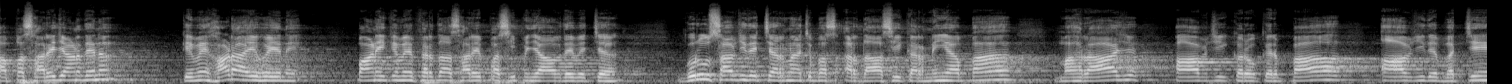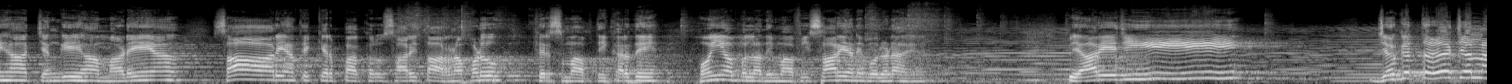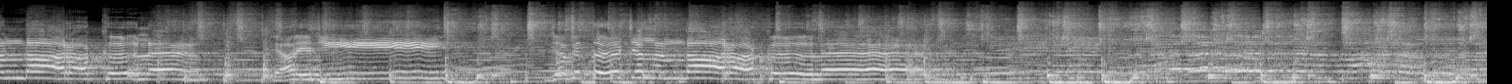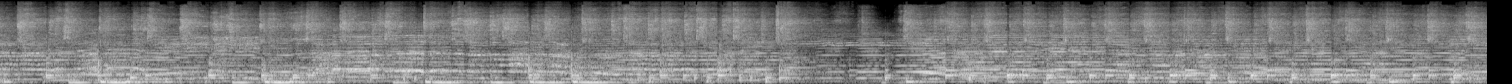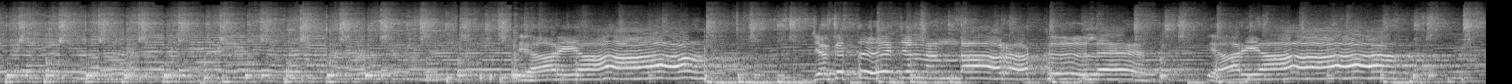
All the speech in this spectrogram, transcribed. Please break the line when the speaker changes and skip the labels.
ਆਪਾਂ ਸਾਰੇ ਜਾਣਦੇ ਨਾ ਕਿਵੇਂ ਹੜ੍ਹ ਆਏ ਹੋਏ ਨੇ, ਪਾਣੀ ਕਿਵੇਂ ਫਿਰਦਾ ਸਾਰੇ ਪਾਸੇ ਪੰਜਾਬ ਦੇ ਵਿੱਚ। ਗੁਰੂ ਸਾਹਿਬ ਜੀ ਦੇ ਚਰਨਾਂ 'ਚ ਬਸ ਅਰਦਾਸ ਹੀ ਕਰਨੀ ਆ ਆਪਾਂ, ਮਹਾਰਾਜ ਆਪ ਜੀ ਕਰੋ ਕਿਰਪਾ, ਆਪ ਜੀ ਦੇ ਬੱਚੇ ਹਾਂ, ਚੰਗੇ ਹਾਂ, ਮਾੜੇ ਹਾਂ, ਸਾਰਿਆਂ ਤੇ ਕਿਰਪਾ ਕਰੋ, ਸਾਰੇ ਧਾਰਨਾ ਪੜੋ ਫਿਰ ਸਮਾਪਤੀ ਕਰਦੇ। ਹੋਈਆਂ ਬੁੱਲਾਂ ਦੀ ਮਾਫੀ ਸਾਰਿਆਂ ਨੇ ਬੋਲਣਾ ਹੈ। ਪਿਆਰੇ ਜੀ ਜਗਤ ਜਲੰਦਾ ਰੱਖ ਲੈ। ਪਿਆਰੇ ਜੀ ਜਗਤ ਜਲੰਦਾ ਰੱਖ ਲੈ। ਪਿਆਰਿਆ ਜਗਤ ਜਲੰਦਾ ਰੱਖ ਲੈ। ਪਿਆਰਿਆ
